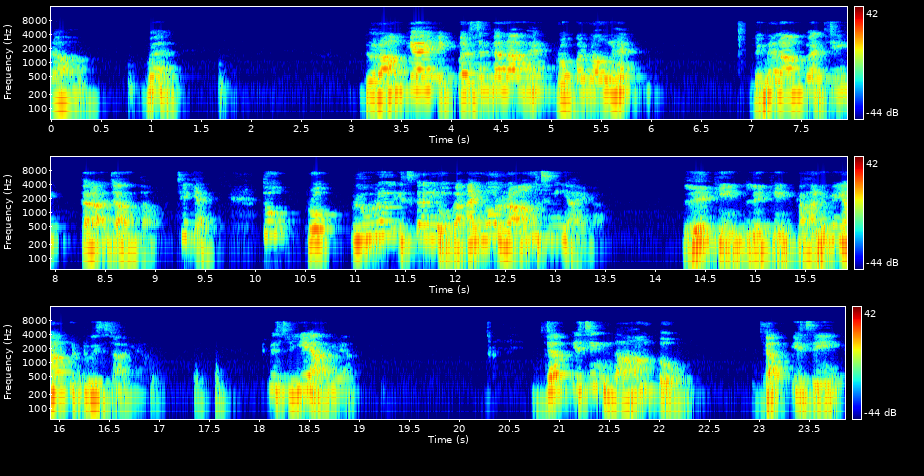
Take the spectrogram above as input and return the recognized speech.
राम वेल जो राम क्या है? एक पर्सन का नाम है प्रॉपर नाउन है. भी मैं राम को अच्छी तरह जानता हूँ. ठीक है? तो प्लूरल इसका नहीं होगा. आई नो राम्स नहीं आएगा. लेकिन लेकिन कहानी में यहाँ पर ट्विस्ट आ गया। ट्विस्ट ये आ गया। जब किसी नाम को, जब किसी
